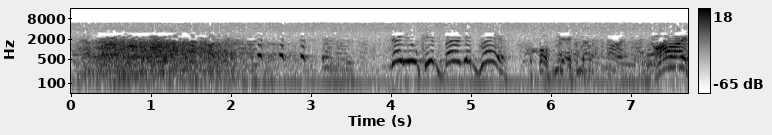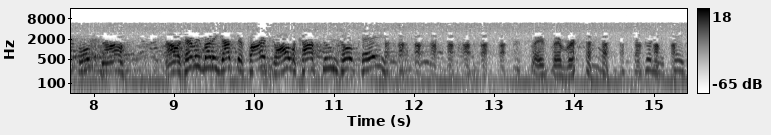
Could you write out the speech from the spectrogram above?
Say, you kids better get dressed. Okay. All right, folks, now. Now, has everybody got their parts? Are all the costumes okay? Say, Fibber. Hmm. For goodness sake,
